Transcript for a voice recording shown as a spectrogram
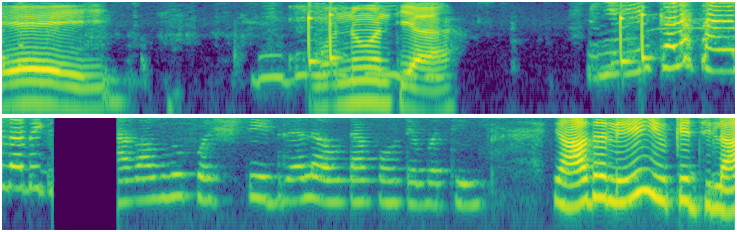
ಏಯ್. ಮೊನ್ನು ಅಂತೀಯ? ಯಾವಾಗಲೂ ಫಸ್ಟ್ ಇದ್ರಲ್ಲಿ ಔಟ್ ಆಫ್ ಔಟೇ ಬರ್ತೀನಿ ಯಾವ್ದ್ರಲ್ಲಿ ಯು ಕೆ ಜಿಲಾ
